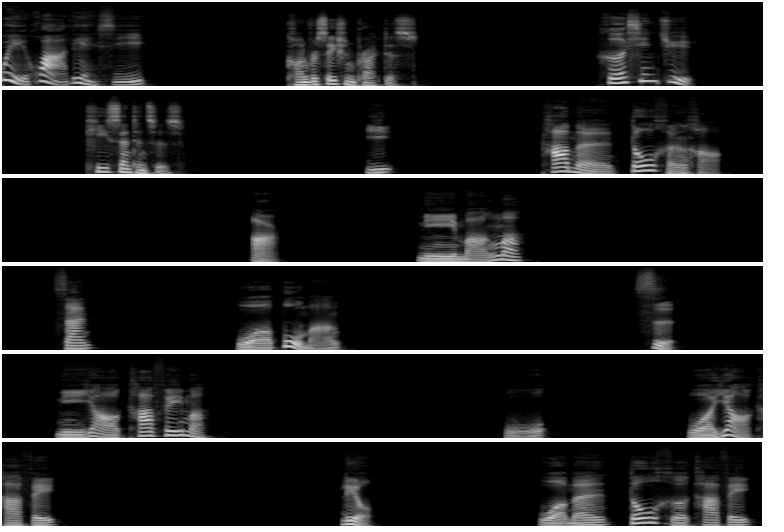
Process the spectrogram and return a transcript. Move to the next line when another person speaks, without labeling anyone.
会话练习。
Conversation practice.
核心句
Key sentences.
一，他们都很好。二，你忙吗？三，我不忙。四，你要咖啡吗？五，我要咖啡。六，我们都喝咖啡。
